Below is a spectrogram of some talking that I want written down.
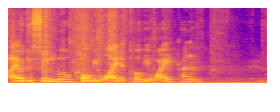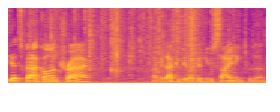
Ayo Dosunmu, Coby White. If Coby White kind of gets back on track, I mean that could be like a new signing for them.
